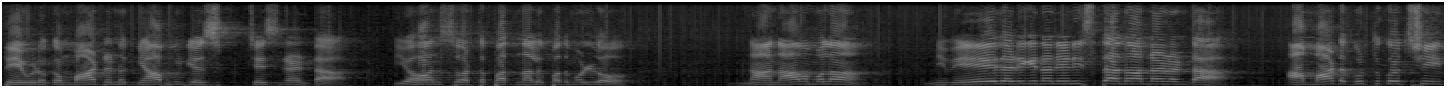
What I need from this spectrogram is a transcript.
దేవుడు ఒక మాటను జ్ఞాపకం చేసి చేసినాడంట. యోహాన్ స్వార్థ పద్నాలుగు పదమూడులో నా నామముల నీవేది అడిగినా నేను ఇస్తాను అన్నాడంట. ఆ మాట గుర్తుకొచ్చి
